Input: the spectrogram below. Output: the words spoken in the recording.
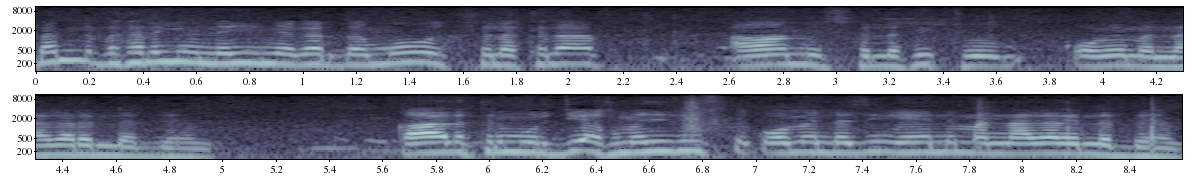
በን- በተለይም እነዚህ ነገር ደግሞ ስለ ክላፍ አዋሚ ፊት ለፊት ቆሜ መናገር የለብህም ቃለት ሙርጂአቱ መጂድ ውስጥ ቆሜ እንደዚህ ይሄንን መናገር የለብህም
